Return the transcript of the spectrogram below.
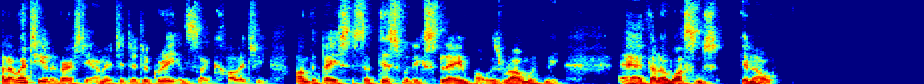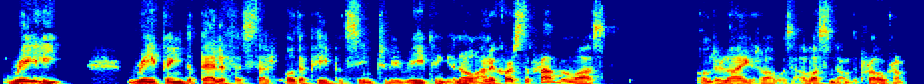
and I went to university and I did a degree in psychology on the basis that this would explain what was wrong with me, uh, that I wasn't, you know, really reaping the benefits that other people seemed to be reaping, you know. And of course, the problem was underlying it all was I wasn't on the program.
